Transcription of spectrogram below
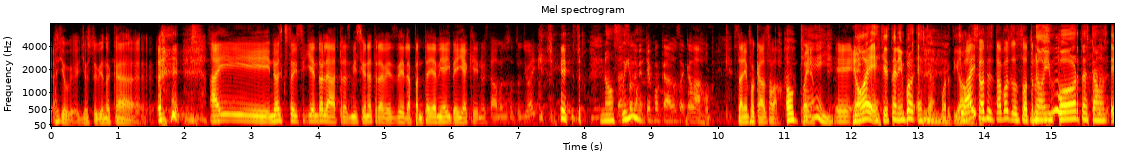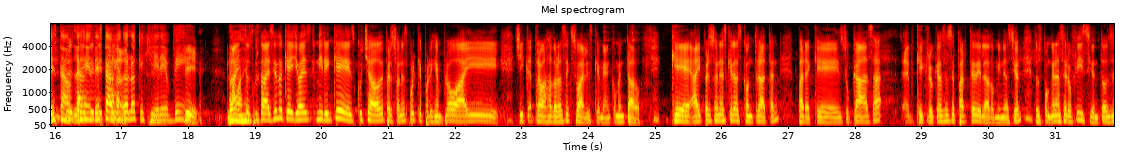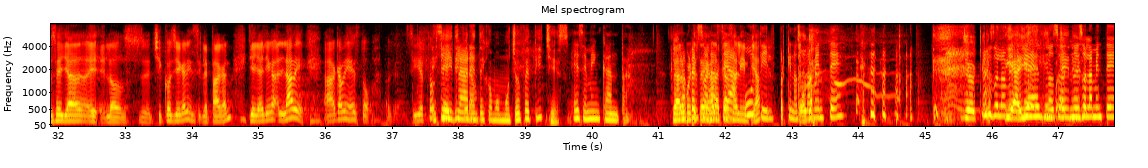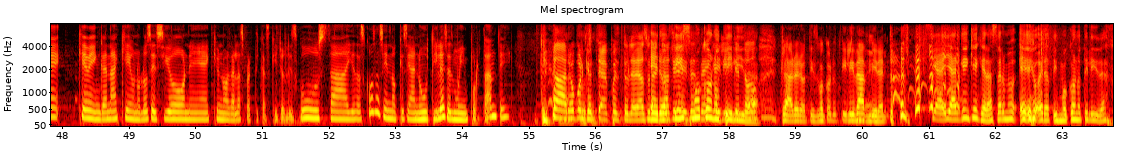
ay, yo, yo estoy viendo acá, hay, no es que estoy siguiendo la transmisión a través de la pantalla mía y veía que no estábamos nosotros, yo, ay, ¿qué es eso? No Están fuimos. solamente enfocados acá abajo, están enfocados abajo. Ok. Bueno, eh, no, es que están importantes. Por Dios. yo, ay, ¿dónde estamos nosotros? No importa, estamos, la gente está viendo lo que quiere ver. Sí. Lo Ah, entonces estaba diciendo que yo, es, miren que he escuchado de personas, porque por ejemplo hay chicas trabajadoras sexuales que me han comentado que hay personas que las contratan para que en su casa, eh, que creo que hace parte de la dominación, los pongan a hacer oficio. Entonces ella, eh, los chicos llegan y le pagan y ella llega, lave, hágame esto, ¿cierto? Es que Sí, hay claro. diferentes, como muchos fetiches. Ese me encanta. Claro, Una porque te deja persona la casa limpia. útil, porque no solamente, Yo, no si solamente hay que- alguien no, so- no es solamente que vengan a que uno los sesione, que uno haga las prácticas que ellos les gusta y esas cosas, sino que sean útiles, es muy importante. Claro, porque te- pues tú le das una clase y le dices, Erotismo "Venga, con utilidad". todo. Claro, erotismo con utilidad. Mira, entonces. Si hay alguien que quiera hacerme eh, erotismo con utilidad.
